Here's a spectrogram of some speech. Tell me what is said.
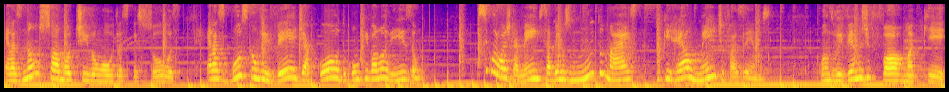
Elas não só motivam outras pessoas, elas buscam viver de acordo com o que valorizam. Psicologicamente, sabemos muito mais do que realmente fazemos. Quando vivemos de forma que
